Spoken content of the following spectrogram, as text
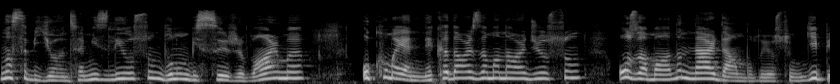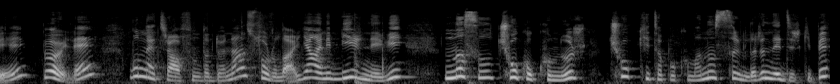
Nasıl bir yöntem izliyorsun? Bunun bir sırrı var mı? Okumaya ne kadar zaman harcıyorsun? O zamanı nereden buluyorsun gibi böyle bunun etrafında dönen sorular. Yani bir nevi nasıl çok okunur, çok kitap okumanın sırları nedir gibi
